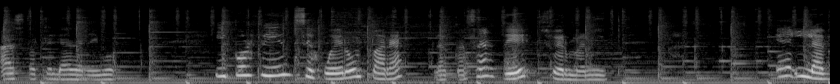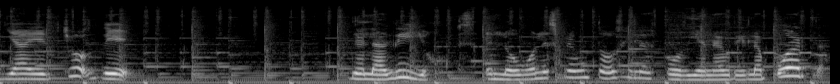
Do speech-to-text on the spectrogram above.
hasta que la derribó. Y por fin se fueron para la casa de su hermanito. Él la había hecho de, de ladrillo. El lobo les preguntó si les podían abrir la puerta.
